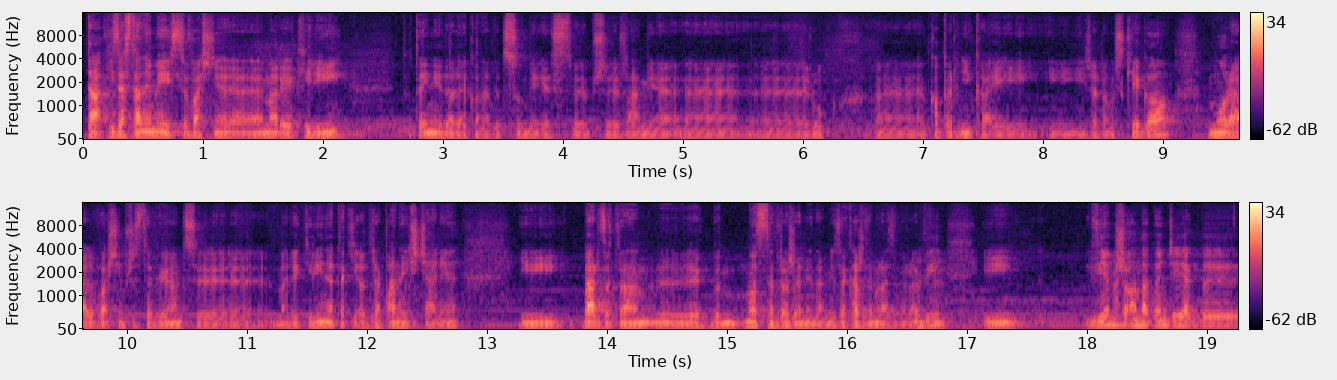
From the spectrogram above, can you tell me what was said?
Tak, i zastane miejsce. Właśnie e, Maria Curie. Tutaj niedaleko nawet w sumie jest e, przy Wamie e, e, róg e, Kopernika i, i Żeromskiego. Mural właśnie przedstawiający e, Marię Curie na takiej odrapanej ścianie. I bardzo to jakby mocne wrażenie na mnie za każdym razem robi. I wiem, że ona będzie jakby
